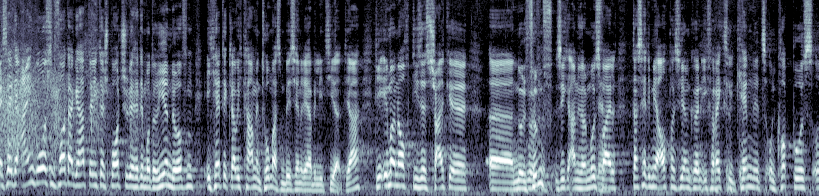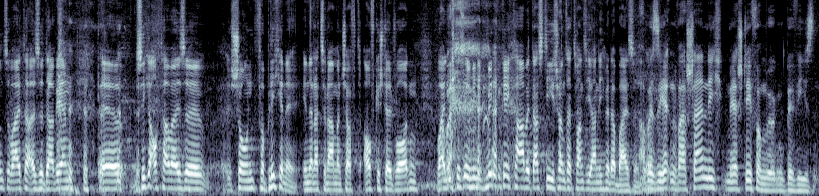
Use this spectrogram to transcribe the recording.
es hätte einen großen Vorteil gehabt, wenn ich das Sportstudio hätte moderieren dürfen. Ich hätte, glaube ich, Carmen Thomas ein bisschen rehabilitiert, ja? die immer noch dieses Schalke äh, 05 sich anhören muss, weil das hätte mir auch passieren können. Ich verwechsel Chemnitz und Cottbus und so weiter. Also da wären äh, sicher auch teilweise schon Verblichene in der Nationalmannschaft aufgestellt worden, weil ich das irgendwie nicht mitgekriegt habe, dass die schon seit 20 Jahren nicht mehr dabei sind. Aber Sie hätten wahrscheinlich mehr Stehvermögen bewiesen.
